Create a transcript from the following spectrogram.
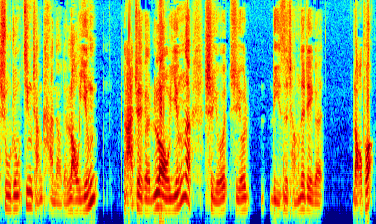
书中经常看到的老营啊。这个老营呢，是由是由李自成的这个老婆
